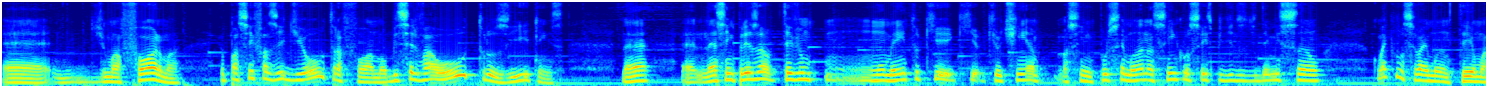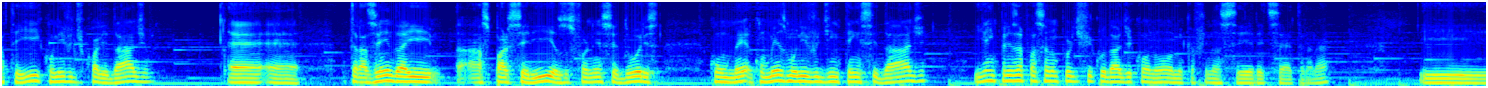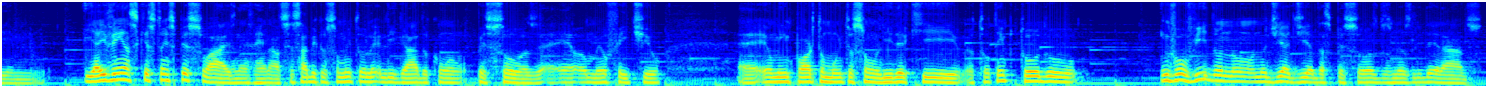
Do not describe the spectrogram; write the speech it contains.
é, de uma forma, eu passei a fazer de outra forma, observar outros itens, né? É, nessa empresa teve um, um momento que, que, que, eu tinha, assim, por semana, cinco ou seis pedidos de demissão. Como é que você vai manter uma TI com nível de qualidade, é, é, trazendo aí as parcerias, os fornecedores com, me, com o mesmo nível de intensidade e a empresa passando por dificuldade econômica, financeira, etc. Né? E, e aí vem as questões pessoais, né, Renato? Você sabe que eu sou muito ligado com pessoas, é, é o meu feitio é, eu me importo muito, eu sou um líder que eu estou o tempo todo envolvido no, no, dia a dia das pessoas, dos meus liderados.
